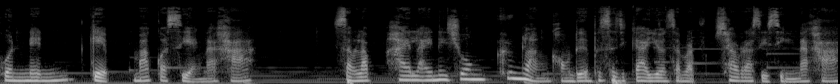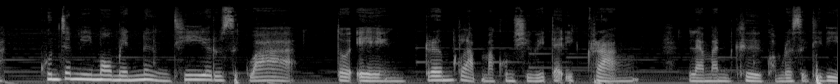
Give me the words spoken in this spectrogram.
ควรเน้นเก็บมากกว่าเสียงนะคะสำหรับไฮไลท์ในช่วงครึ่งหลังของเดือนพฤศจิกายนสำหรับชาวราศีสิงห์นะคะ คุณจะมีโมเมนต์หนึ่งที่รู้สึกว่าตัวเองเริ่มกลับมาคุมชีวิตได้อีกครั้ง และมันคือความรู้สึกที่ดี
